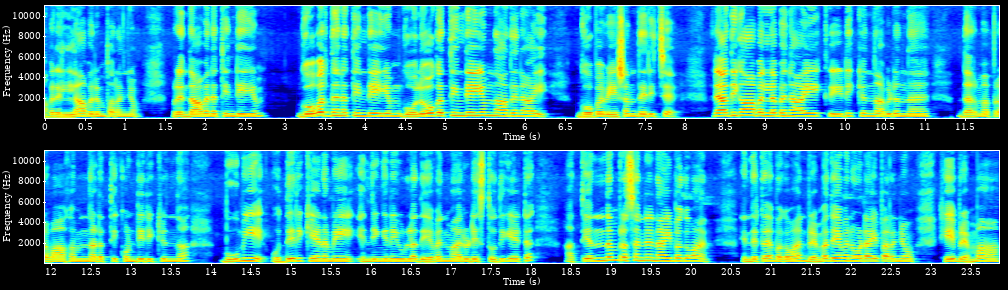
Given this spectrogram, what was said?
അവരെല്ലാവരും പറഞ്ഞു. വൃന്ദാവനത്തിന്റെയും ഗോവർദ്ധനത്തിന്റെയും ഗോലോകത്തിന്റെയും നാഥനായി ഗോപവേഷം ധരിച്ച് രാധികാവല്ലഭനായി ക്രീഡിക്കുന്ന അവിടുന്ന് ധർമ്മപ്രവാഹം നടത്തിക്കൊണ്ടിരിക്കുന്ന ഭൂമിയെ ഉദ്ധരിക്കണമേ എന്നിങ്ങനെയുള്ള ദേവന്മാരുടെ സ്തുതി കേട്ട് അത്യന്തം പ്രസന്നനായി ഭഗവാൻ. എന്നിട്ട് ഭഗവാൻ ബ്രഹ്മദേവനോടായി പറഞ്ഞു ഹേ ബ്രഹ്മ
